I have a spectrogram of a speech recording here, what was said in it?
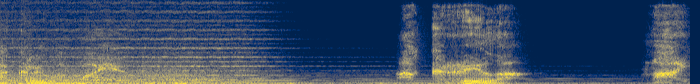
а крила має. А крила має.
